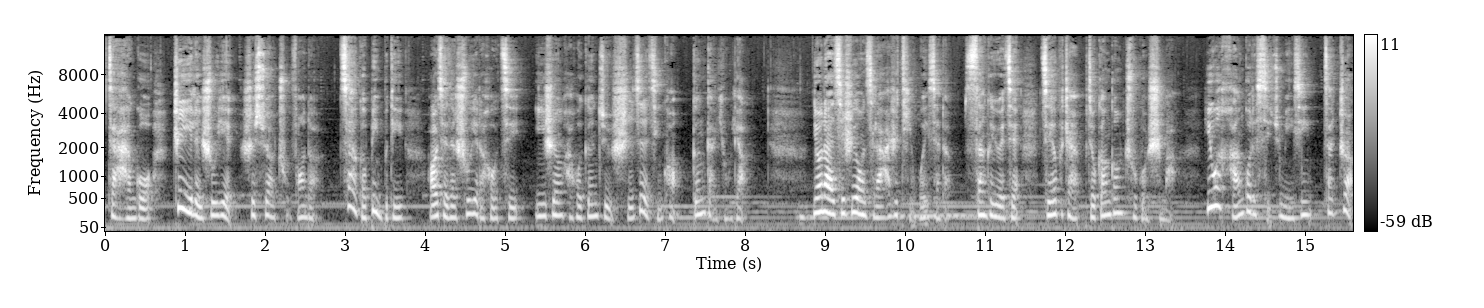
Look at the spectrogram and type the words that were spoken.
在韩国，这一类输液是需要处方的，价格并不低。而且在输液的后期，医生还会根据实际的情况更改用量。牛奶其实用起来还是挺危险的。三个月前，柬埔寨不就刚刚出过事吗？一位韩国的喜剧明星在这儿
